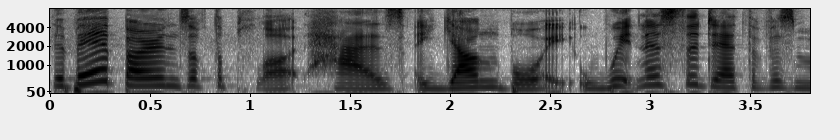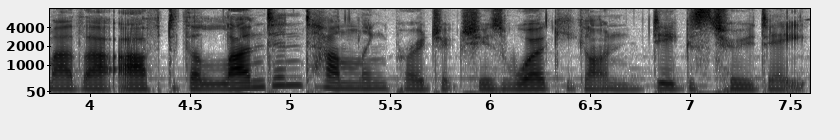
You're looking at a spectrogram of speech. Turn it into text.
The bare bones of the plot has a young boy witness the death of his mother after the London tunneling project she's working on digs too deep,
